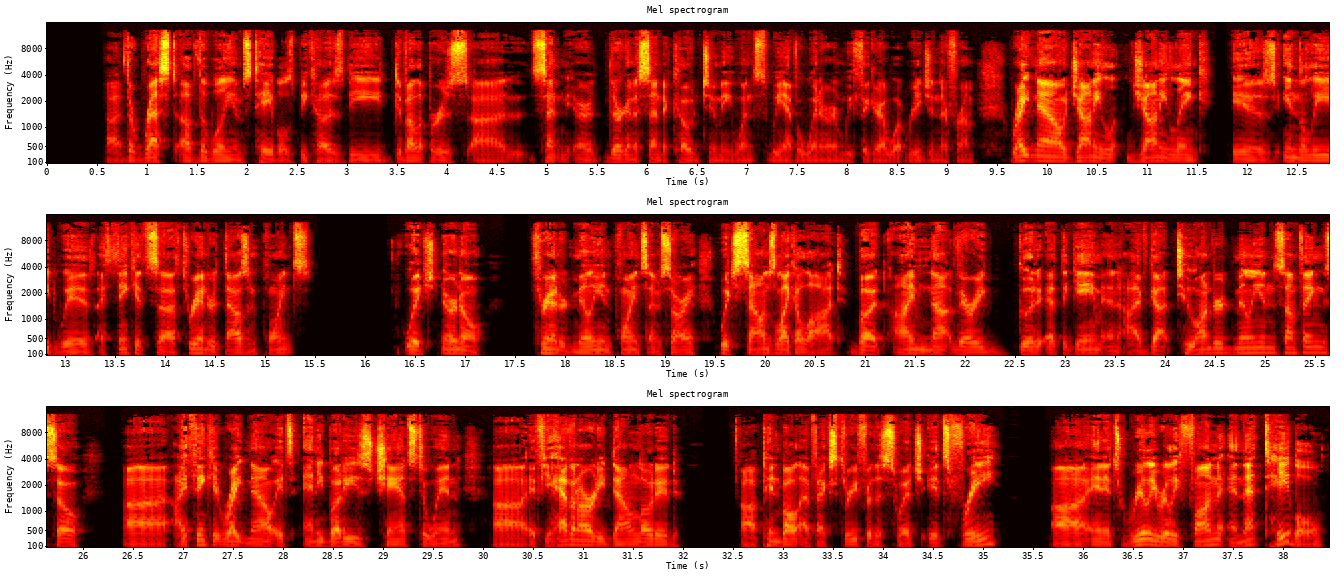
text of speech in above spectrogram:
uh, the rest of the Williams tables because the developers uh, sent me, or they're going to send a code to me once we have a winner and we figure out what region they're from. Right now, Johnny Johnny Link is in the lead with I think it's uh, three hundred thousand points, which or no, 300 million points, I'm sorry, which sounds like a lot, but I'm not very good at the game and I've got 200 million something. So uh, I think it right now it's anybody's chance to win. Uh, if you haven't already downloaded uh, Pinball FX3 for the Switch, it's free uh, and it's really, really fun. And that table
